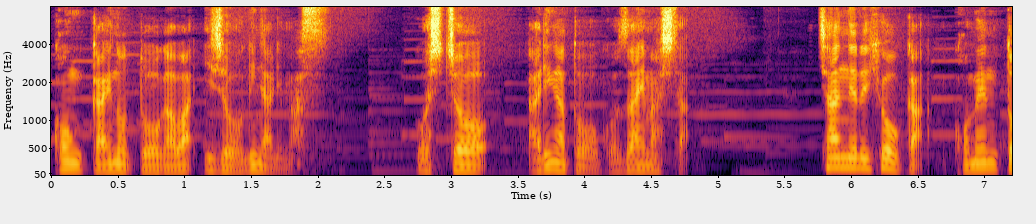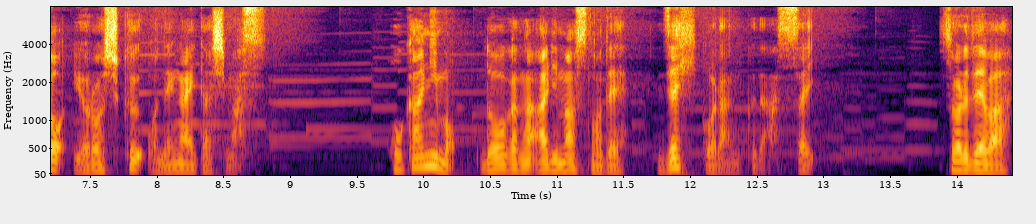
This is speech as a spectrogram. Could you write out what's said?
今回の動画は以上になります。ご視聴ありがとうございました。チャンネル評価、コメントよろしくお願いいたします。他にも動画がありますので、ぜひご覧ください。それでは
